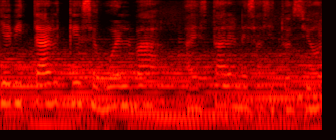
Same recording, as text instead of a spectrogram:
y evitar que se vuelva a estar en esa situación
